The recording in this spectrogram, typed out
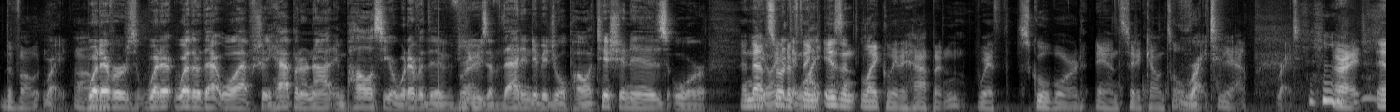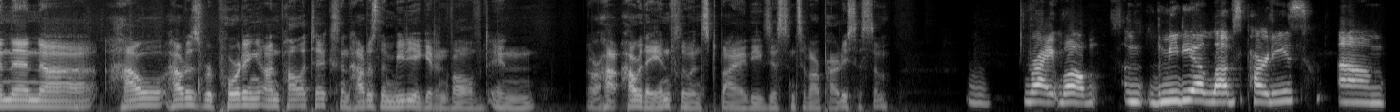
the vote. Right. Um, Whatever's whether, whether that will actually happen or not in policy, or whatever the views of that individual politician is, or And you that know, sort of thing like that. isn't likely to happen with school board and city council. Right. Yeah. right. All right. And then uh, how how does reporting on politics and how does the media get involved in or how, how are they influenced by the existence of our party system? Right. Well, um, the media loves parties. Um,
